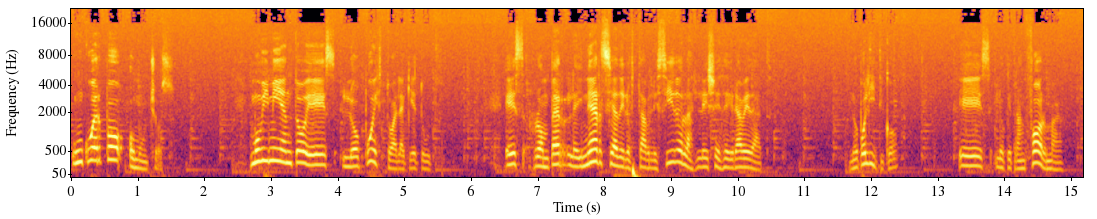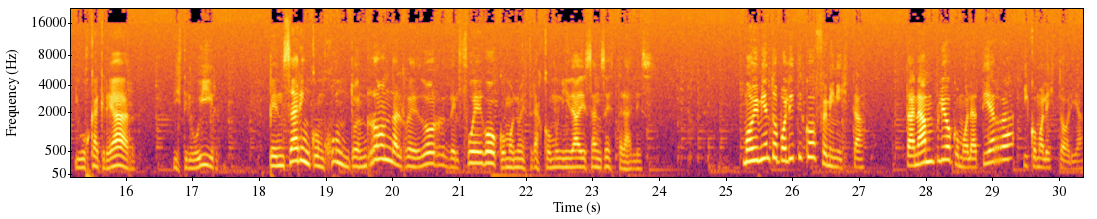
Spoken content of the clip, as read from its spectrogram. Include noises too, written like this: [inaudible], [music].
un cuerpo o muchos. Movimiento es lo opuesto a la quietud. Es romper la inercia de lo establecido en las leyes de gravedad. Lo político es lo que transforma y busca crear, distribuir, pensar en conjunto, en ronda alrededor del fuego como nuestras comunidades ancestrales. Movimiento político feminista, tan amplio como la tierra y como la historia.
